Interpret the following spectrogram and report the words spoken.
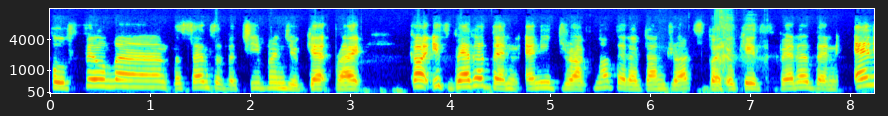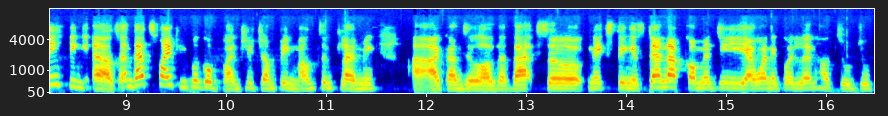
fulfillment, the sense of achievement you get, right? God, it's better than any drug. Not that I've done drugs, but okay, it's better than anything else. And that's why people go bungee jumping, mountain climbing. Uh, I can't do all of that. So next thing is stand up comedy. I want to go and learn how to do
